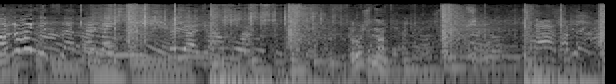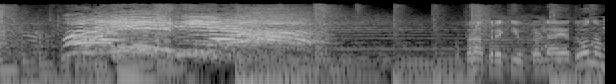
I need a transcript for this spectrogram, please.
може мені це? Зручно? Оператор, який управляє дроном,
